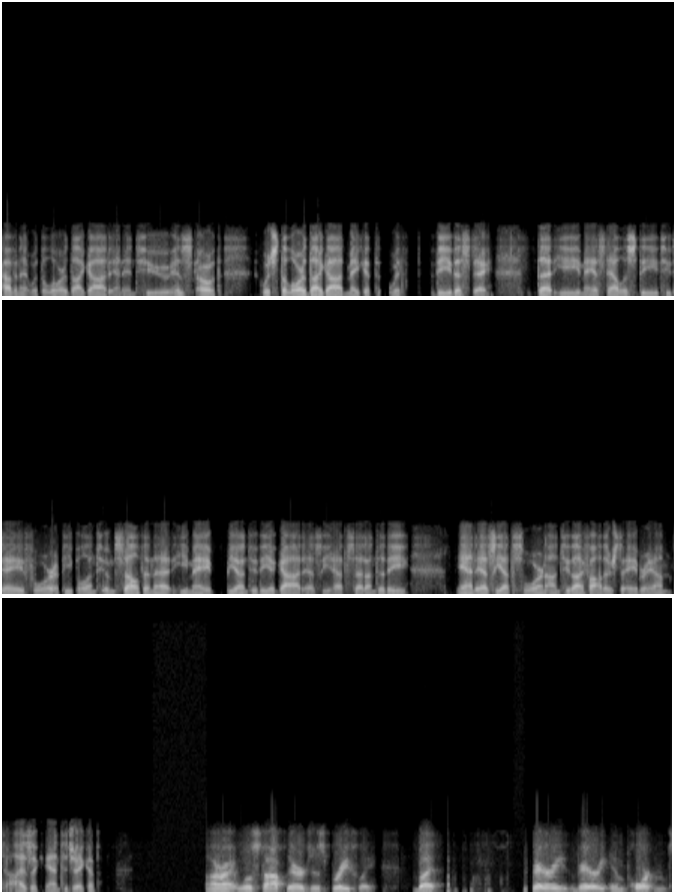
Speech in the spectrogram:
covenant with the Lord thy God and into his oath, which the Lord thy God maketh with thee this day that he may establish thee today for a people unto himself, and that he may be unto thee a God, as he hath said unto thee, and as he hath sworn unto thy fathers, to Abraham, to Isaac, and to Jacob. All right, we'll stop there just briefly. But very, very important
